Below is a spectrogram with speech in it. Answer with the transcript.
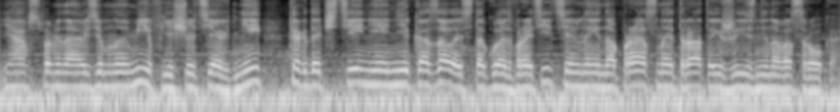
Я вспоминаю земной миф еще тех дней, когда чтение не казалось такой отвратительной и напрасной тратой жизненного срока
